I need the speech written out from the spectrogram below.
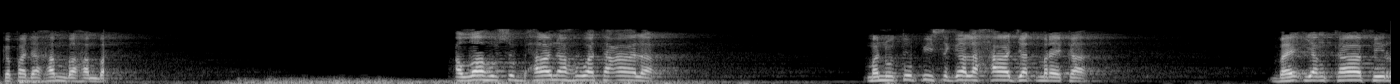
kepada hamba-hamba Allah Subhanahu wa taala menutupi segala hajat mereka baik yang kafir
